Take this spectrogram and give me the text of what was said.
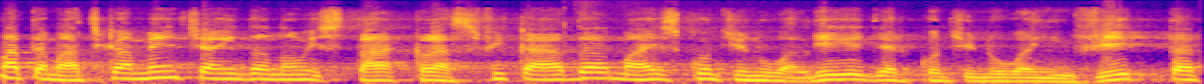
Matematicamente ainda não está classificada, mas continua líder, continua invicta.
